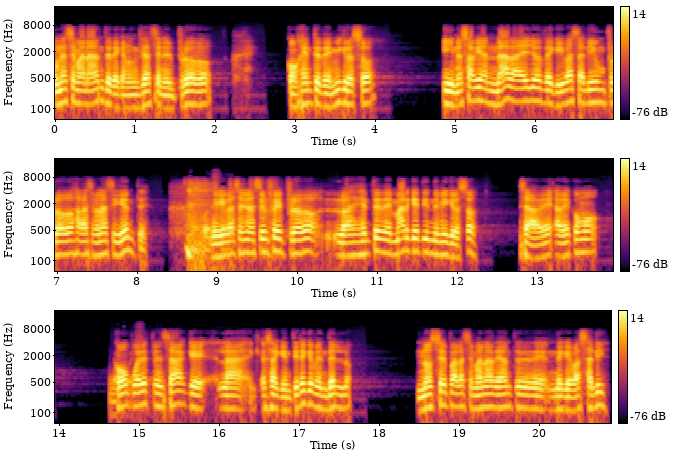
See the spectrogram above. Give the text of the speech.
una semana antes de que anunciasen el Pro 2 con gente de Microsoft y no sabían nada ellos de que iba a salir un Pro 2 a la semana siguiente. Pues, de que iba a salir una Surface Pro 2, la gente de marketing de Microsoft. O sea, a ver, a ver cómo, no ¿Cómo puede puedes ser. pensar que la, o sea, quien tiene que venderlo no sepa la semana de antes de, de que va a salir?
